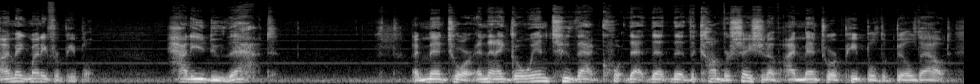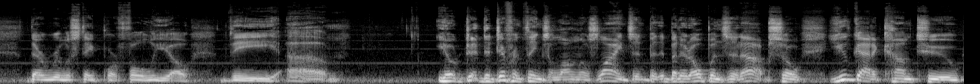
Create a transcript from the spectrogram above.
I make money for people. How do you do that? I mentor, and then I go into that that that the, the conversation of I mentor people to build out their real estate portfolio, the um, you know d- the different things along those lines, and but but it opens it up. So you've got to come to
